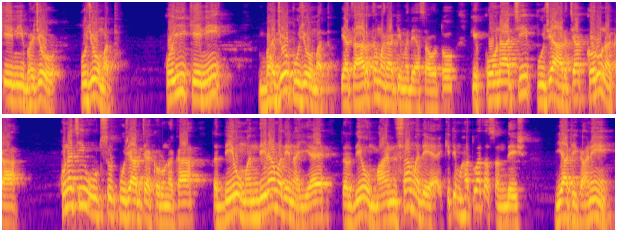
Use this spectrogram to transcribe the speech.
केनी भजो पुजो मत. कोई केनी भजो पूजो मत. याचा अर्थ मराठीमध्ये असा होतो की कोणाची पूजा अर्चा करू नका कुणाची उठसूट पूजा अर्चा करू नका तर देव मंदिरामध्ये नाही आहे तर देव माणसामध्ये आहे. किती महत्त्वाचा संदेश या ठिकाणी.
